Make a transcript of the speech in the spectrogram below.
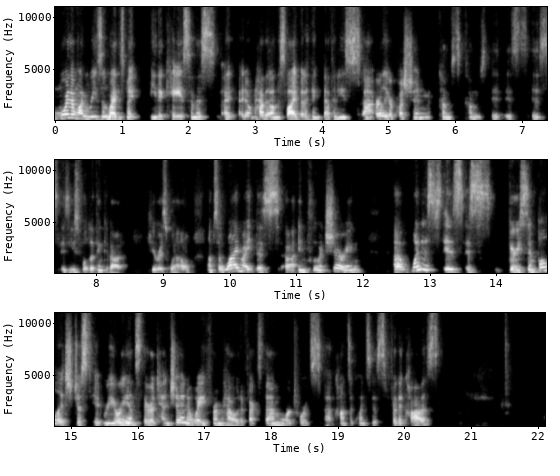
more than one reason why this might be the case. And this, I, I don't have it on the slide, but I think Bethany's uh, earlier question comes, comes is, is, is useful to think about here as well. Um, so why might this uh, influence sharing? Um, one is, is, is very simple. It's just, it reorients their attention away from how it affects them more towards uh, consequences for the cause.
